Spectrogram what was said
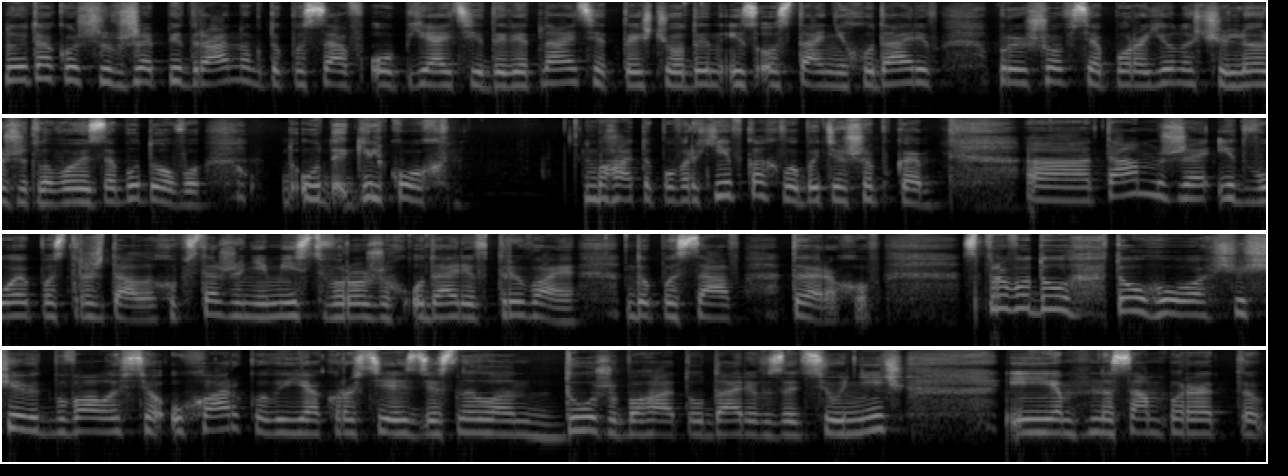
Ну і також вже під ранок дописав о 5.19 те, що один із останніх ударів пройшовся по району щільної житлової забудови у кількох. Багатоповерхівках вибиті шибки. Там вже і двоє постраждалих. Обстеження місць ворожих ударів триває, дописав Терехов. З приводу того, що ще відбувалося у Харкові, як Росія здійснила дуже багато ударів за цю ніч, і насамперед,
